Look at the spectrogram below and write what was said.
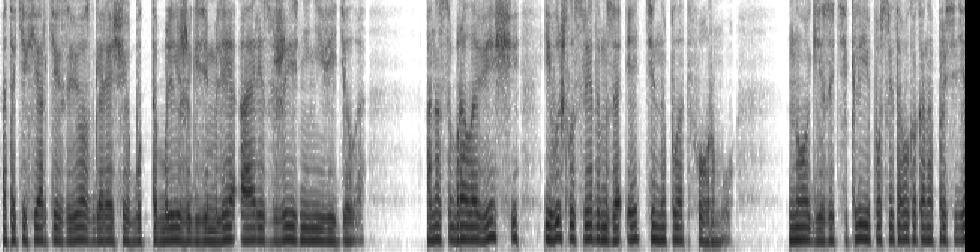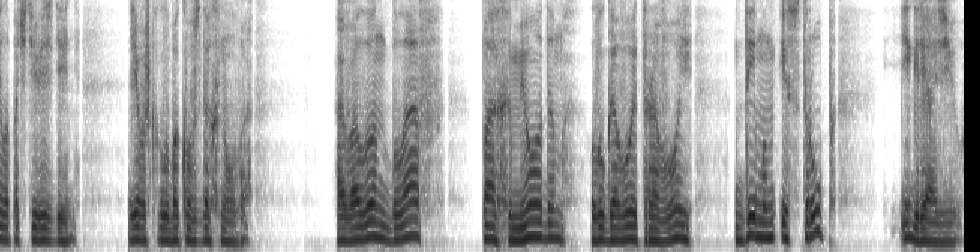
а таких ярких звезд, горящих будто ближе к земле, Айрис в жизни не видела. Она собрала вещи и вышла следом за Этти на платформу — Ноги затекли после того, как она просидела почти весь день. Девушка глубоко вздохнула. Авалон Блав пах медом, луговой травой, дымом из труб и грязью.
